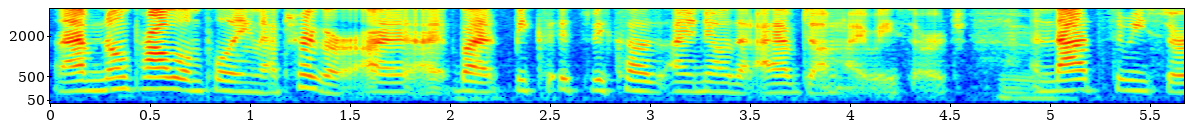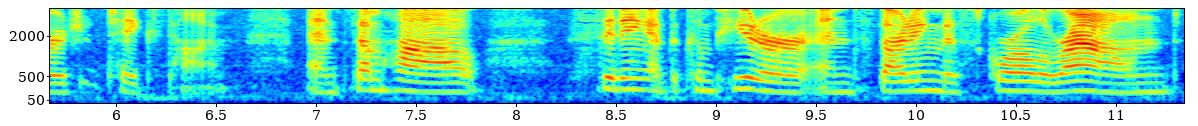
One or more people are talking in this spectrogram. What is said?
And I have no problem pulling that trigger. I, I but bec- it's because I know that I have done my research, and that's research takes time. And somehow, sitting at the computer and starting to scroll around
